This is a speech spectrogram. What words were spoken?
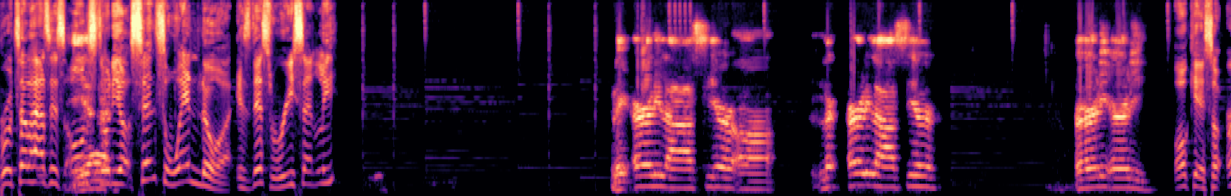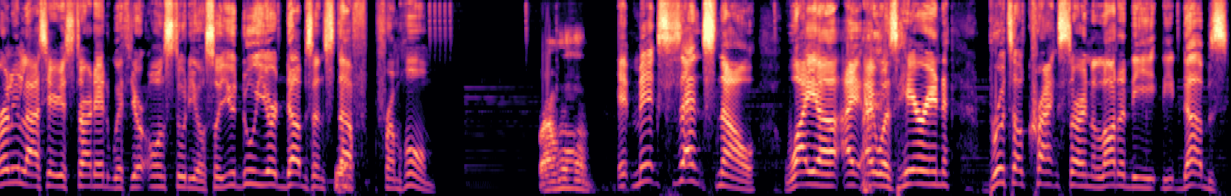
Brutal has his own Yeah. studio. Since when though? Is this recently? Like early last year or early last year. Early, early. Okay, so early last year you started with your own studio. So you do your dubs and stuff from home. From home. It makes sense now why uh, I, I was hearing Brutal Crankstar in a lot of the, the dubs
